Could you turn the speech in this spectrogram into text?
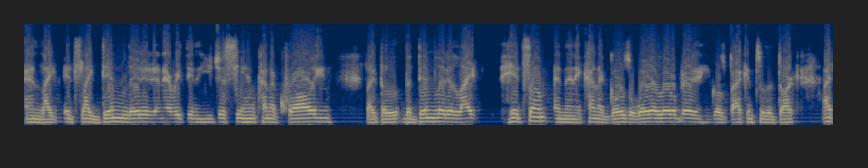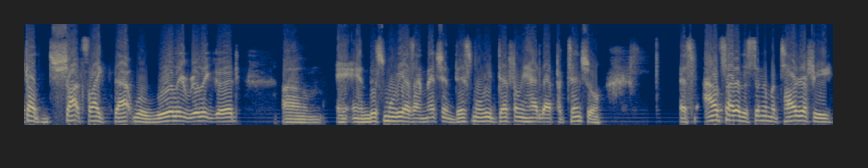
and like it's like dim lighted and everything and you just see him kind of crawling like the the dim lighted light hits him and then it kind of goes away a little bit and he goes back into the dark. I thought shots like that were really really good. Um, and, and this movie as i mentioned this movie definitely had that potential. As outside of the cinematography,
